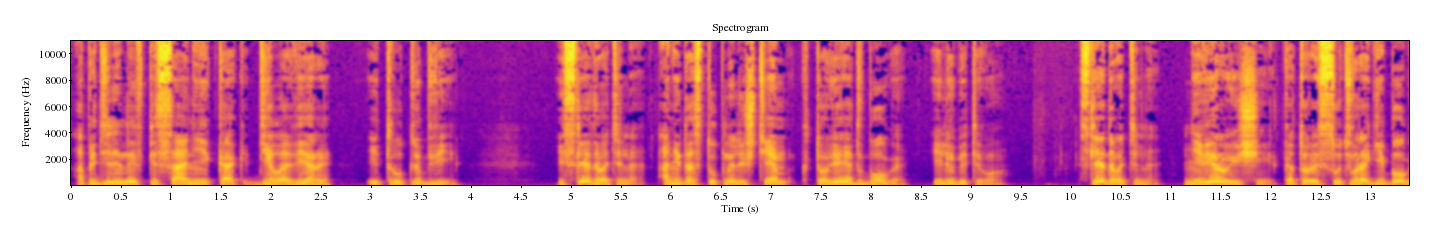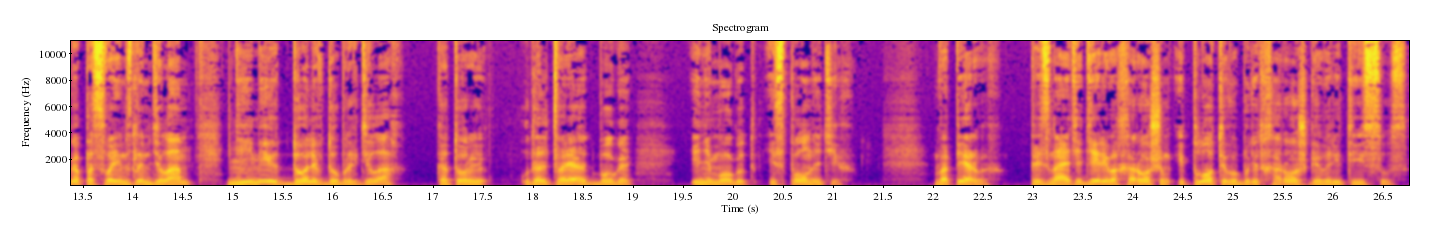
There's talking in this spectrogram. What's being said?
определены в Писании как дело веры и труд любви. И, следовательно, они доступны лишь тем, кто верит в Бога и любит Его. Следовательно, Неверующие, которые суть враги Бога по своим злым делам, не имеют доли в добрых делах, которые удовлетворяют Бога и не могут исполнить их. Во-первых, признайте дерево хорошим, и плод его будет хорош, говорит Иисус.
